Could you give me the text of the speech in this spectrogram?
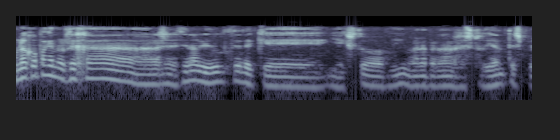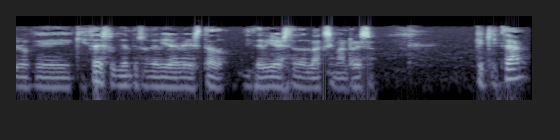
Una copa que nos deja la sensación agridulce de que, y esto a mí me van a perdonar los estudiantes, pero que quizá estudiantes no debería haber estado, y debería haber estado el Baxi Manresa. Que quizá,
